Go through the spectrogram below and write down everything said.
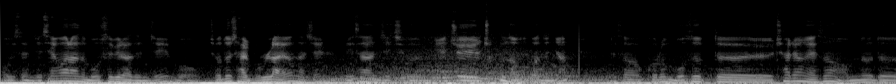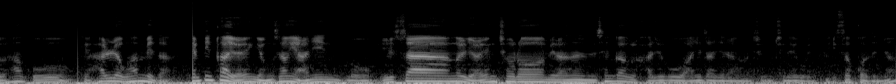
거기서 이제 생활하는 모습이라든지 뭐 저도 잘 몰라요 사실 이사한 지 지금 일주일 조금 넘었거든요 그래서 그런 모습들 촬영해서 업로드하고 이렇게 하려고 합니다. 캠핑카 여행 영상이 아닌 뭐 일상을 여행처럼이라는 생각을 가지고 아니다니랑 지금 지내고 있- 있었거든요.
